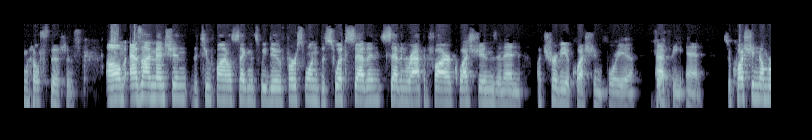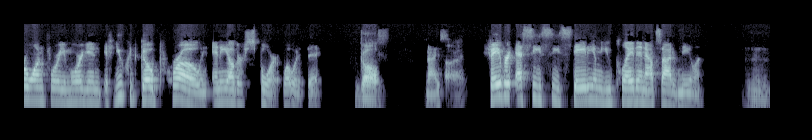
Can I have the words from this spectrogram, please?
Little stitious. Um, as I mentioned, the two final segments we do. First one's the Swift Seven, seven rapid fire questions, and then a trivia question for you okay. at the end. So, question number one for you, Morgan: If you could go pro in any other sport, what would it be? Golf. Nice. All right. Favorite SEC stadium you played in outside of Neyland? Mm.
